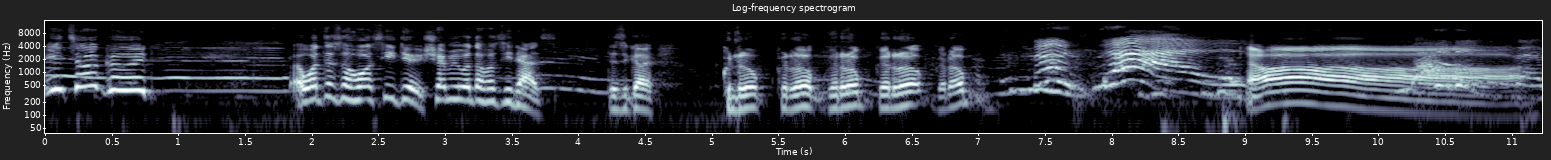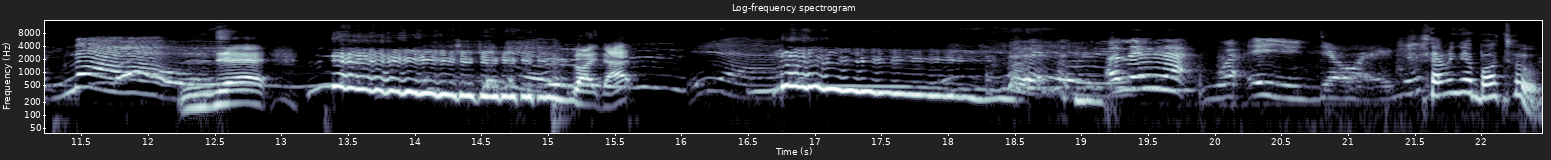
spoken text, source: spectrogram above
It's all good. Uh, What does the horsey do? Show me what the horsey does. Does it go grup grup grup grup grup? Oh. No. No. like that? Yeah. No. What are you doing? She's having a bottle.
